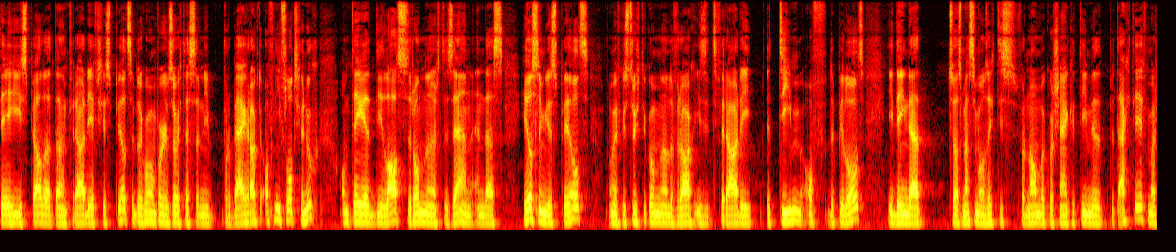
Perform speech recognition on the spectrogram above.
uh, spel dat dan Ferrari heeft gespeeld. Ze hebben er gewoon voor gezorgd dat ze er niet voorbij geraakten. Of niet vlot genoeg om tegen die laatste ronde er te zijn. En dat is heel slim gespeeld om even terug te komen naar de vraag: is het Ferrari het team of de piloot? Ik denk dat, zoals Massimo zegt, het is voornamelijk waarschijnlijk het team dat het bedacht heeft. Maar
